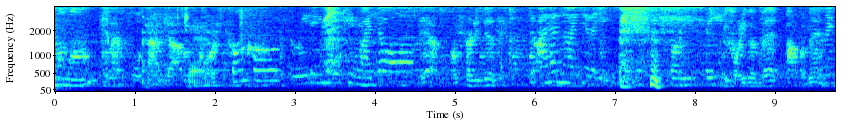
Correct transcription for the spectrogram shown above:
My mom. And I full-time job, of course. Phone calls, pretty busy. So I had no idea that you could start this while you sleep. Before you go to bed, pop them in.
